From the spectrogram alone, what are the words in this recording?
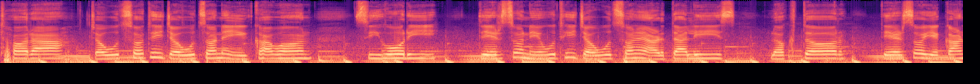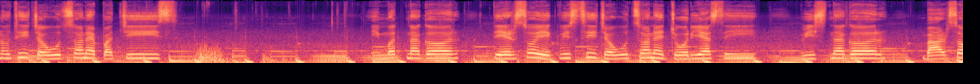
થરા ચૌદસોથી ચૌદસો ને એકાવન, સિહોરી તેરસો નેવુંથી ચૌદસો ને અડતાલીસ લખતર તેરસો એકાણુંથી ચૌદસો ને પચીસ. હિંમતનગર તેરસો એકવીસથી ચૌદસો ને ચોર્યાસી. વિસનગર બારસો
